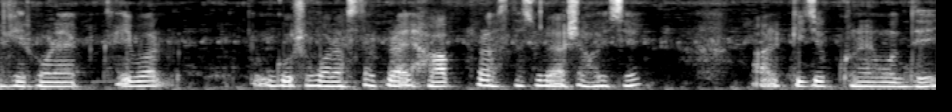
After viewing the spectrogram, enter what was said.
একের পর এক এবার গোসবা রাস্তা, প্রায় হাফ রাস্তা চলে আসা হয়েছে। আর কিছুক্ষণের মধ্যেই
